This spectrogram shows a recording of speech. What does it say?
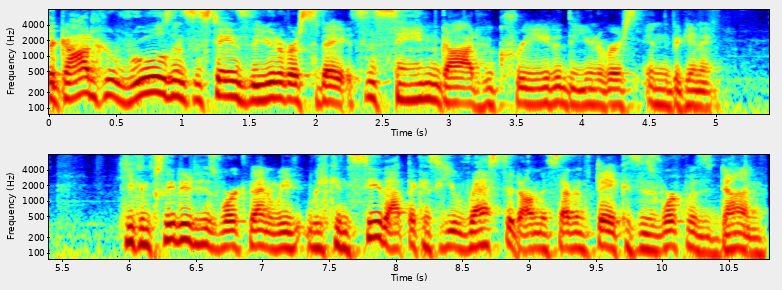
The God who rules and sustains the universe today, it's the same God who created the universe in the beginning. He completed his work then. We, we can see that because he rested on the seventh day because his work was done.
